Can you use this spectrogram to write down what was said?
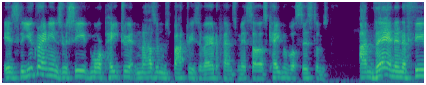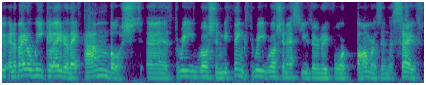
is the Ukrainians received more Patriot and NASAMS batteries of air defense missiles, capable systems. And then in a few, in about a week later, they ambushed uh, three Russian, we think three Russian Su-34 bombers in the south.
